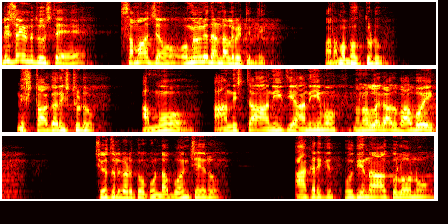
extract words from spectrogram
పరిసయుని చూస్తే సమాజం ఒంగొంగి దండాలు పెట్టింది. పరమభక్తుడు నిష్ఠాగరిష్ఠుడు. అమ్మో ఆ నిష్ఠ ఆ నీతి ఆ నియమం మనల్లో కాదు బాబోయ్. చేతులు కడుక్కోకుండా భోంచేయరు. ఆఖరికి పుదీనాకులోను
